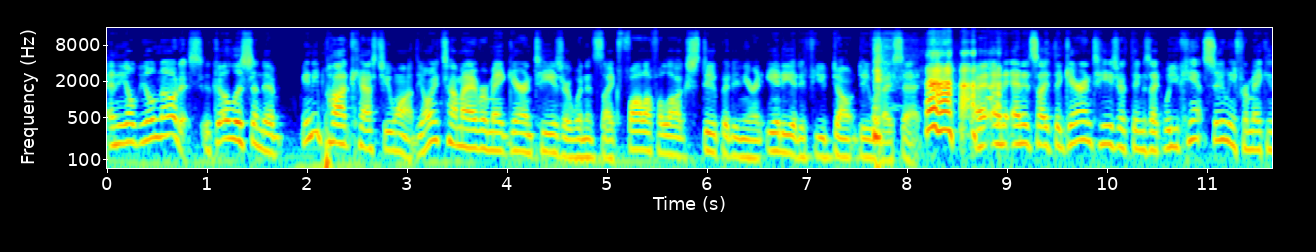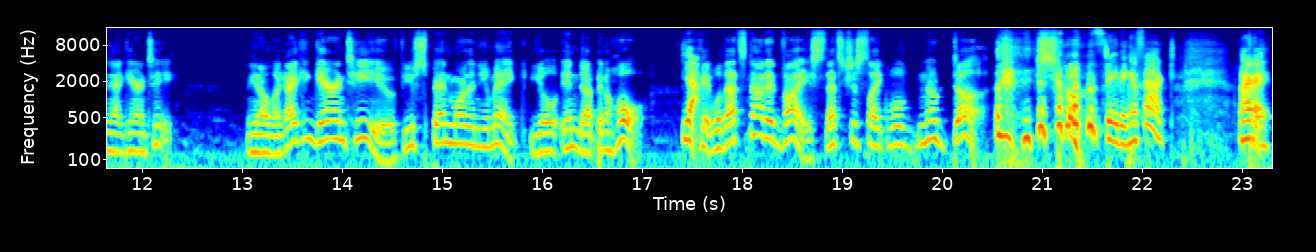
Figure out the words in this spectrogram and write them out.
and you'll you'll notice go listen to any podcast you want the only time i ever make guarantees are when it's like fall off a log stupid and you're an idiot if you don't do what i said and, and and it's like the guarantees are things like well you can't sue me for making that guarantee you know, like I can guarantee you, if you spend more than you make, you'll end up in a hole. Yeah. Okay. Well, that's not advice. That's just like, well, no, duh. so, Stating a fact. All right.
